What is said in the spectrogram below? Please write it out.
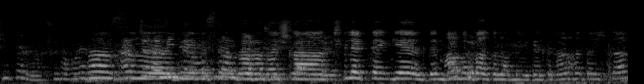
Çiğdelim şuna koyalım. Nasılsınız? Kaçına iyi misiniz arkadaşlar? dönmüş Çilekten geldim. Hamur hazırlamaya geldik arkadaşlar.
